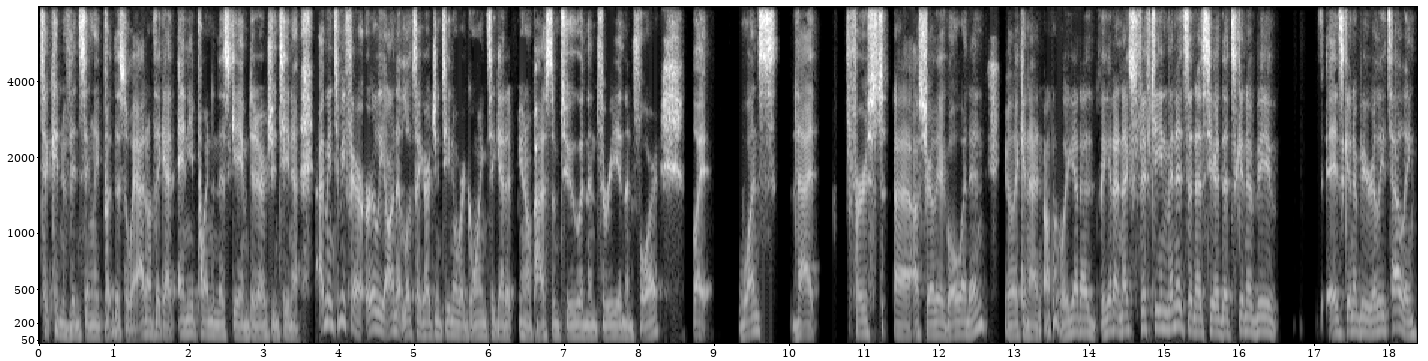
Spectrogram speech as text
to convincingly put this away. I don't think at any point in this game did Argentina. I mean, to be fair, early on, it looked like Argentina were going to get it, you know, past them two and then three and then four. But once that first uh, Australia goal went in, you're looking at, oh, we got a, we got a next 15 minutes in us here. That's going to be, it's going to be really telling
